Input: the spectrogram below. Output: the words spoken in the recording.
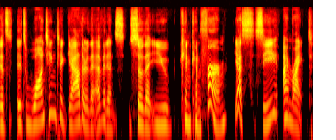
it's it's wanting to gather the evidence so that you can confirm yes see i'm right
